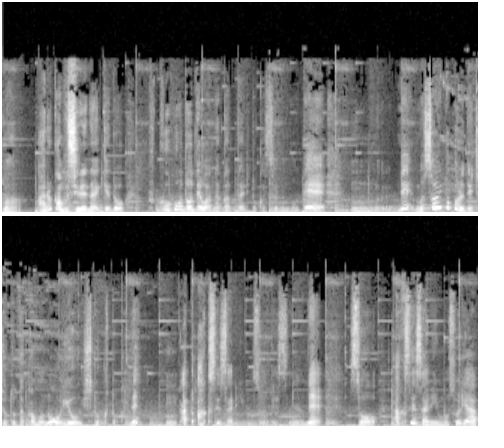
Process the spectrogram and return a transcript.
まああるかもしれないけど服ほどではなかったりとかするので、うん、で、まあ、そういうところでちょっと高物を用意しとくとかね、うん、あとアクセサリーもそうですよね。そう。アクセサリーもそりゃ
